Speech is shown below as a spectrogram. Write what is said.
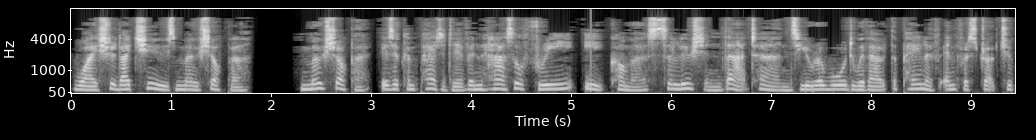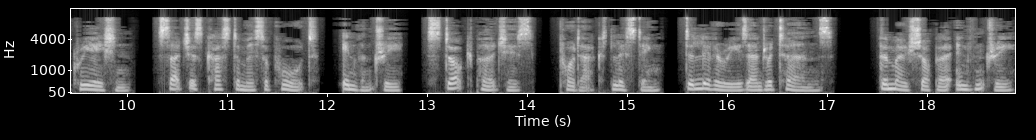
Why should I choose MoShoppa? MoShoppa is a competitive and hassle-free e-commerce solution that earns you reward without the pain of infrastructure creation, such as customer support, inventory, stock purchase, product listing, deliveries and returns. The MoShoppa inventory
